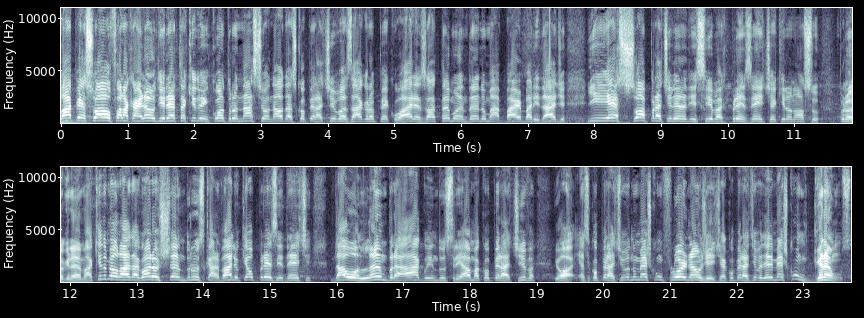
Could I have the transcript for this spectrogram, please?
Olá pessoal, fala Carlão, direto aqui do Encontro Nacional das Cooperativas Agropecuárias. Ó, estamos andando uma barbaridade e é só prateleira de cima presente aqui no nosso programa. Aqui do meu lado agora o Xandrus Carvalho, que é o presidente da Olambra Agroindustrial, uma cooperativa. E ó, essa cooperativa não mexe com flor não, gente. A cooperativa dele mexe com grãos.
